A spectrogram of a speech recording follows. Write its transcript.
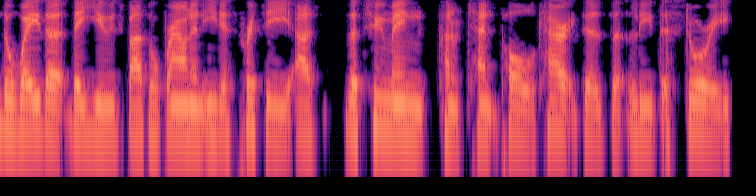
the way that they use Basil Brown and Edith Pretty as the two main kind of tentpole characters that lead this story,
